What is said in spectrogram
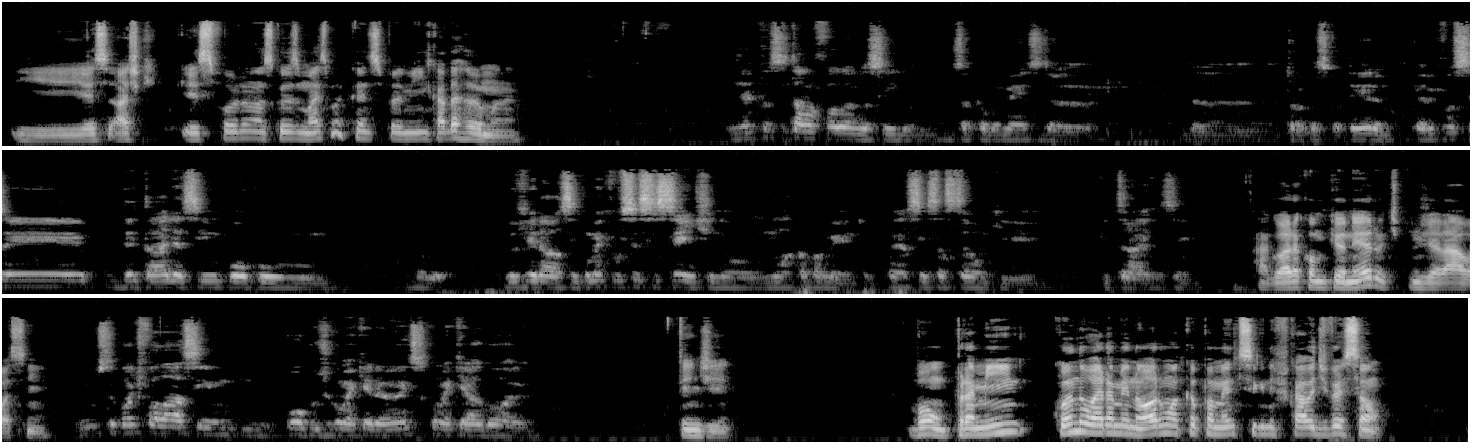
E esse, acho que essas foram as coisas mais marcantes para mim em cada rama, né? Já que você estava falando assim dos acampamentos da, da tropa escoteira, quero que você detalhe assim um pouco do, no geral, assim, como é que você se sente no, num acampamento? Qual é a sensação que, que traz, assim? Agora como pioneiro, tipo, em geral, assim? Você pode falar, assim, um pouco de como é que era antes como é que é agora. Entendi. Bom, para mim, quando eu era menor, um acampamento significava diversão.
